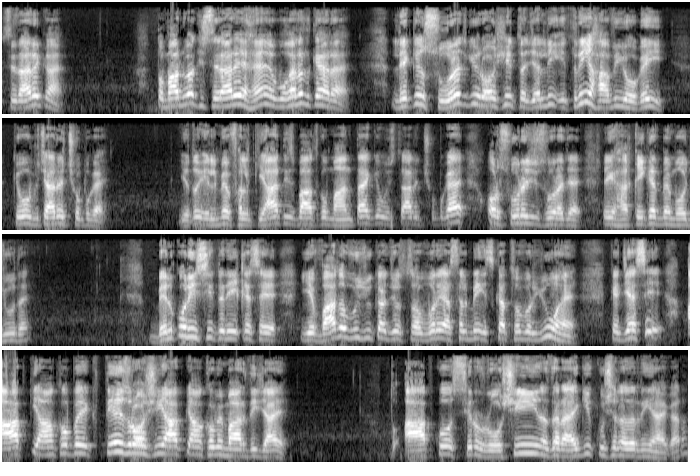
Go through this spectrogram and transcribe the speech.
ستارے کہاں ہیں؟ تو معلوم ہے کہ ستارے ہیں، وہ غلط کہہ رہا ہے۔ لیکن سورج کی روشنی تجلی اتنی حاوی ہو گئی کہ وہ بیچارے چھپ گئے۔ یہ تو علم فلکیات اس بات کو مانتا ہے کہ وہ ستارے چھپ گئے اور سورج ہی سورج ہے، لیکن حقیقت میں موجود ہے۔ بالکل اسی طریقے سے یہ واد وجو کا جو تصور ہے، اصل میں اس کا تصور یوں ہے کہ جیسے آپ کی آنکھوں پہ ایک تیز روشنی آپ کی آنکھوں پہ مار دی جائے، تو آپ کو صرف روشنی نظر آئے گی، کچھ نظر نہیں آئے گا نا۔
